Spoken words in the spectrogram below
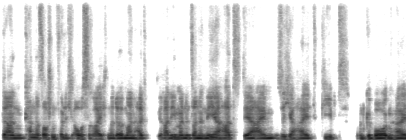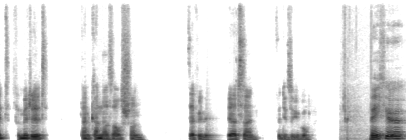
dann kann das auch schon völlig ausreichen. Oder wenn man halt gerade jemanden in seiner Nähe hat, der einem Sicherheit gibt und Geborgenheit vermittelt, dann kann das auch schon sehr viel wert sein für diese Übung. Welche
